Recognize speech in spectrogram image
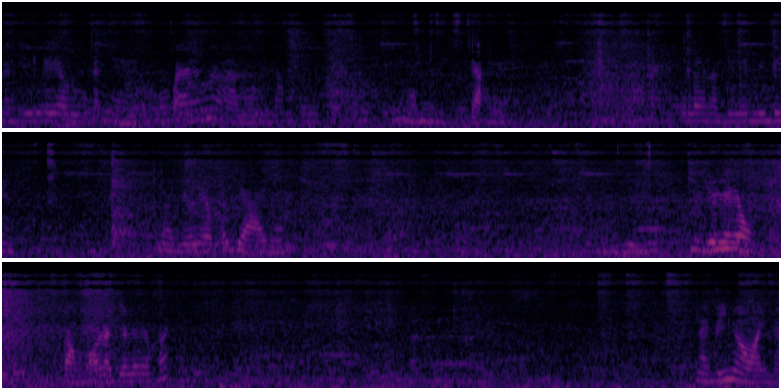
là dưa leo cả nhà cũng bán là 5 euro 99 một chậu. Dưa leo là dưa leo mini. Là dưa leo cái dài nè. Dưa leo. Toàn bộ là dưa leo hết. Này bí ngòi nè.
